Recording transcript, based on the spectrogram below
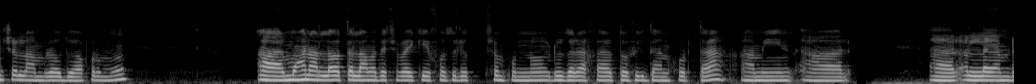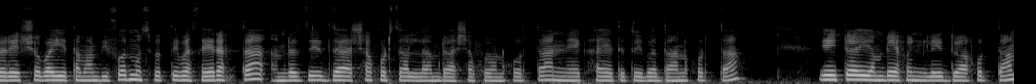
ইনশাল্লাহ আমরাও দোয়া করব আর মহান আল্লাহ তালা আমাদের সবাইকে ফজিলত সম্পূর্ণ রোজা রাখার তৌফিক দান করতা, আমিন। আর আর আল্লাহ আমরা সবাই তামাম বিপদ, মুসিবতে বাঁচাই রাখতা। আমরা যে যা আশা করছি, আল্লাহ আমরা আশা পূরণ করতা, নেক হায়াতে তো এবার দান করতা। এইটাই আমরা এখন দোয়া করতাম।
